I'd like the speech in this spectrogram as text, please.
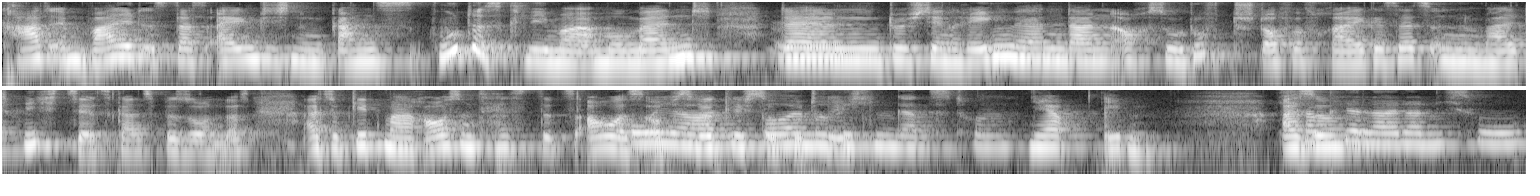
gerade im Wald ist das eigentlich ein ganz gutes Klima im Moment, denn mhm. durch den Regen werden dann auch so Duftstoffe freigesetzt und im Wald riecht es jetzt ganz besonders. Also geht mal raus und testet es aus, oh ob es ja, wirklich so gut riecht. riechen ganz toll. Ja, eben. Also, ich habe hier leider nicht so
